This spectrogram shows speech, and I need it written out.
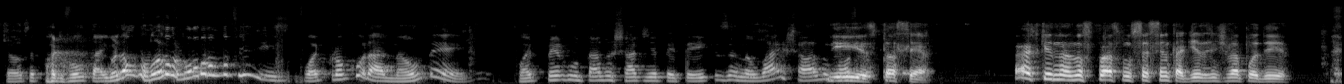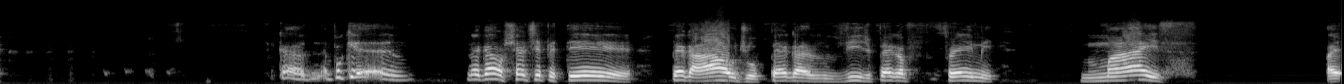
Então você pode voltar e não, pode procurar, não tem. Pode perguntar no chat GPT que você não vai achar. No Isso, tá certo. Acho que nos próximos 60 dias a gente vai poder. Ficar. Porque legal, chat GPT, pega áudio, pega vídeo, pega frame, mas a,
